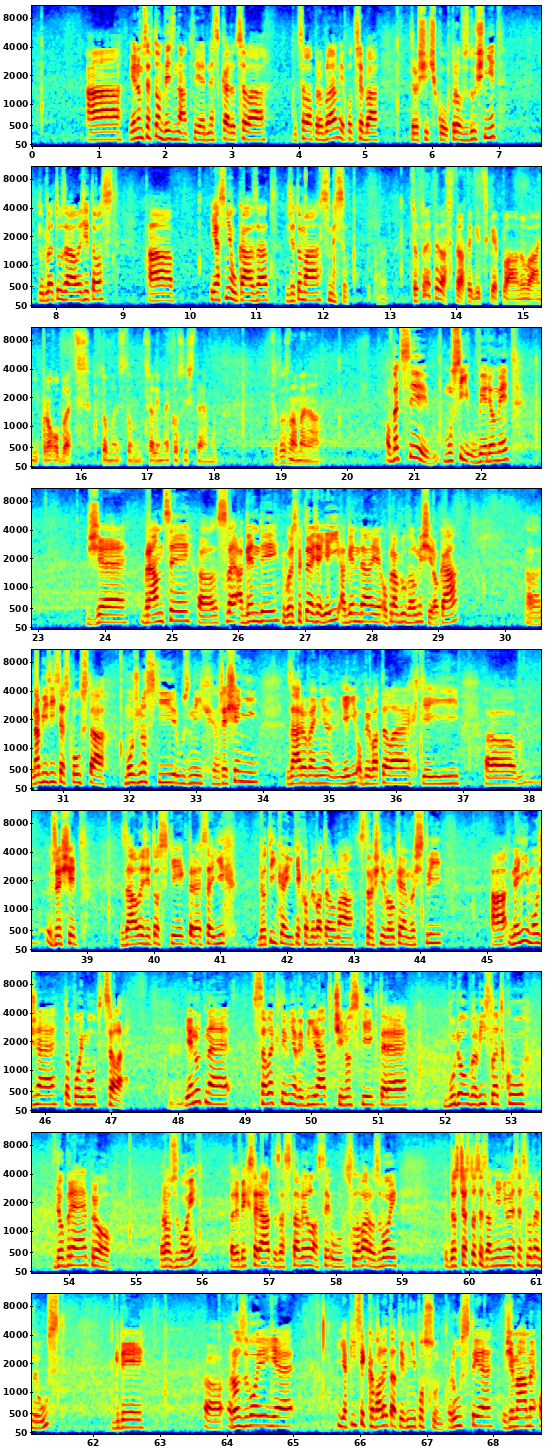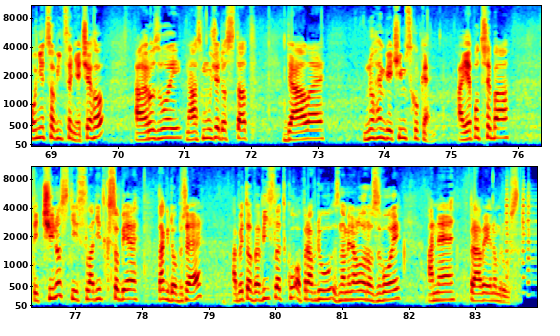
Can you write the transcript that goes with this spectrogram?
a jenom se v tom vyznat je dneska docela, docela problém. Je potřeba trošičku provzdušnit tuhle tu záležitost a jasně ukázat, že to má smysl. Co to je teda strategické plánování pro obec v tomhle tom celém ekosystému? Co to znamená? Obec si musí uvědomit, že v rámci uh, své agendy, nebo respektive, že její agenda je opravdu velmi široká. Uh, nabízí se spousta možností, různých řešení, zároveň její obyvatelé chtějí uh, řešit záležitosti, které se jich dotýkají těch obyvatel, má strašně velké množství a není možné to pojmout celé. Mhm. Je nutné selektivně vybírat činnosti, které budou ve výsledku dobré pro rozvoj. Tady bych se rád zastavil asi u slova rozvoj. Dost často se zaměňuje se slovem růst, kdy rozvoj je jakýsi kvalitativní posun. Růst je, že máme o něco více něčeho, ale rozvoj nás může dostat dále mnohem větším skokem. A je potřeba ty činnosti sladit k sobě tak dobře, aby to ve výsledku opravdu znamenalo rozvoj a ne právě jenom růst.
